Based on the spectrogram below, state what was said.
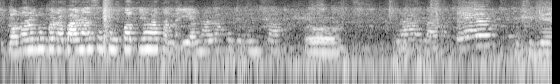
Ikaw na lang mo banabana sa sukat niya tan iyan na lang ko kung sa. Oh. La la mate. Sige.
